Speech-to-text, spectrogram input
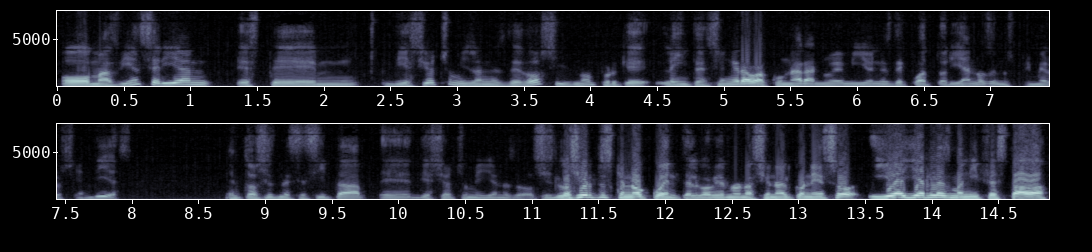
o más bien serían este, 18 millones de dosis, ¿no? Porque la intención era vacunar a 9 millones de ecuatorianos en los primeros 100 días. Entonces necesita 18 eh, millones de dosis. Lo cierto es que no cuenta el gobierno nacional con eso. Y yo ayer les manifestaba,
